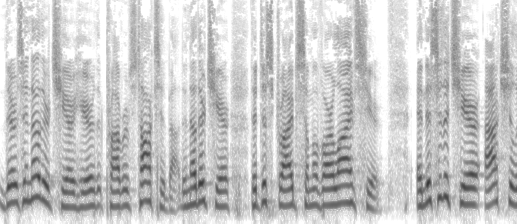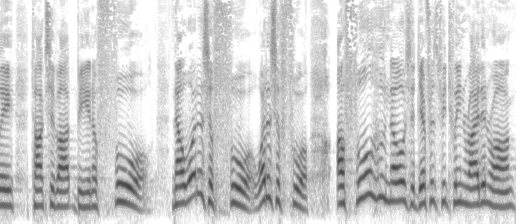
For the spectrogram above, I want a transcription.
there's another chair here that Proverbs talks about, another chair that describes some of our lives here. And this is a chair actually talks about being a fool. Now, what is a fool? What is a fool? A fool who knows the difference between right and wrong,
